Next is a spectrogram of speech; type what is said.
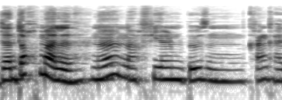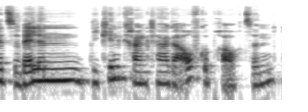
dann doch mal ne, nach vielen bösen Krankheitswellen die Kindkranktage aufgebraucht sind?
